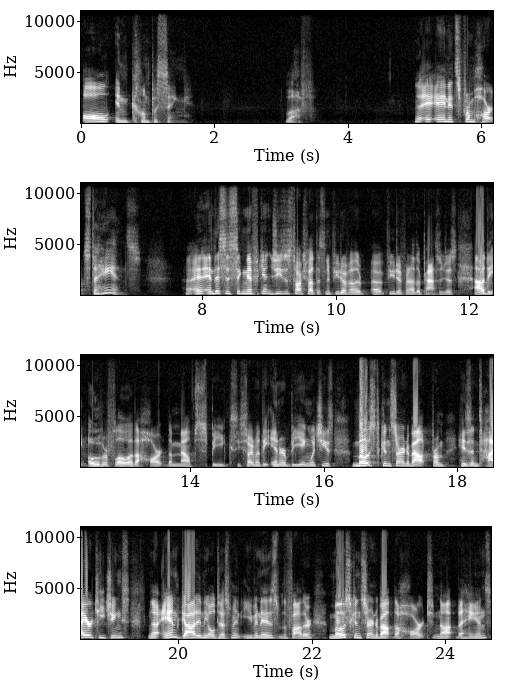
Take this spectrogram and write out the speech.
all encompassing love. And it's from hearts to hands. Uh, and, and, this is significant. Jesus talks about this in a few different, other, a few different other passages. Out of the overflow of the heart, the mouth speaks. He's talking about the inner being, which he is most concerned about from his entire teachings. Uh, and God in the Old Testament, even is the Father, most concerned about the heart, not the hands.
